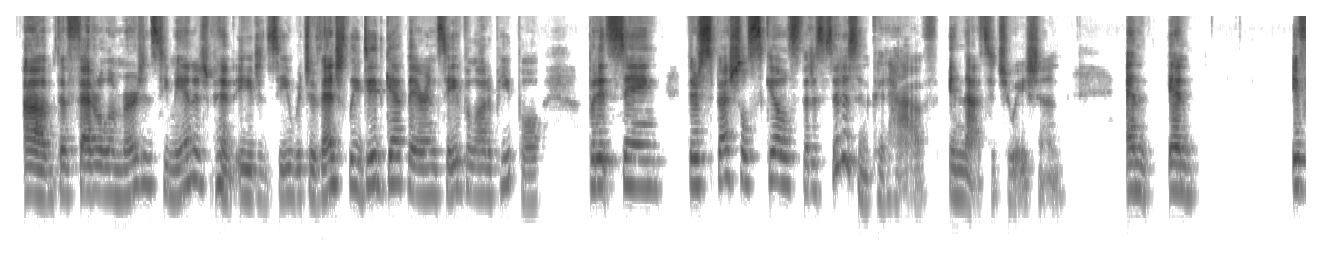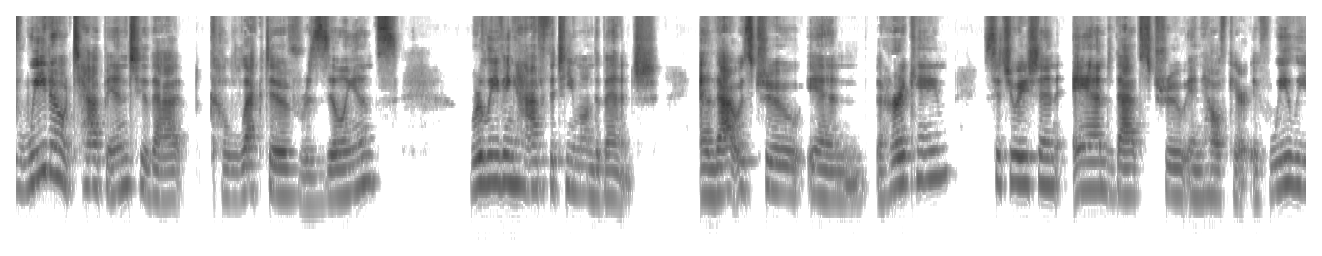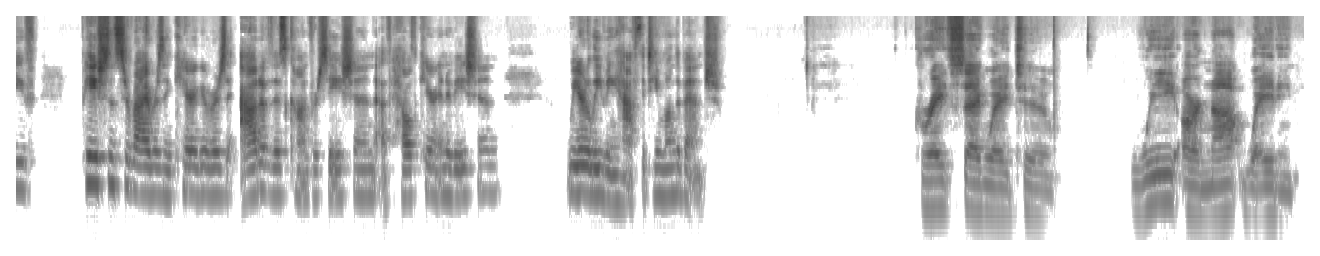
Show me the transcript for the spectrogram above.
uh, the Federal Emergency Management Agency, which eventually did get there and saved a lot of people, but it's saying there's special skills that a citizen could have in that situation and and if we don't tap into that collective resilience we're leaving half the team on the bench and that was true in the hurricane situation and that's true in healthcare if we leave patient survivors and caregivers out of this conversation of healthcare innovation we are leaving half the team on the bench great segue to we are not waiting.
